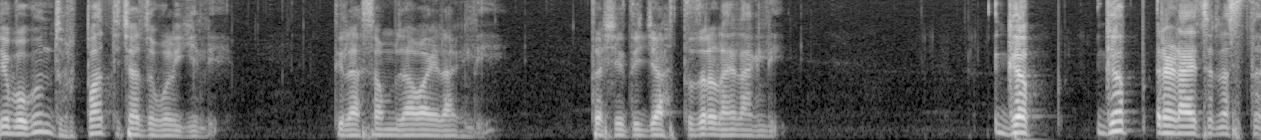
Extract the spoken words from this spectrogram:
ते बघून धुरपात तिच्याजवळ गेली. तिला समजावाय लागली. तशी ती जास्तच रडायला लागली. गप गप रडायचं नसतं.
